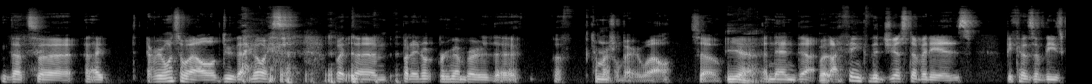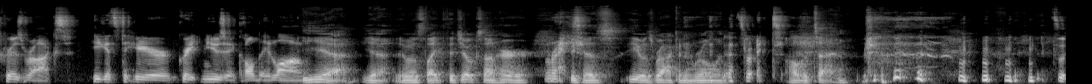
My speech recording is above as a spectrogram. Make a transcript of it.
that's, uh, and I, every once in a while I'll do that noise, but, um, but I don't remember the, the commercial very well. So, Yeah, and then the, but- I think the gist of it is because of these Kriz rocks, he gets to hear great music all day long. Yeah, yeah. It was like the joke's on her Right. because he was rocking and rolling That's right. all the time. It's a,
